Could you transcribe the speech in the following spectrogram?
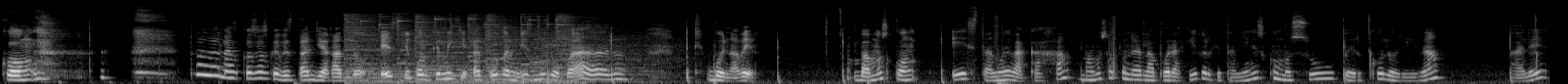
con todas las cosas que me están llegando. Es que ¿por qué me llega todo al mismo lugar? Bueno, a ver. Vamos con esta nueva caja. Vamos a ponerla por aquí porque también es como súper colorida. ¿Vale?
